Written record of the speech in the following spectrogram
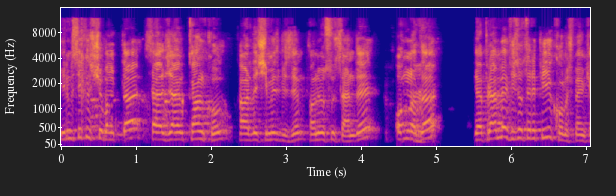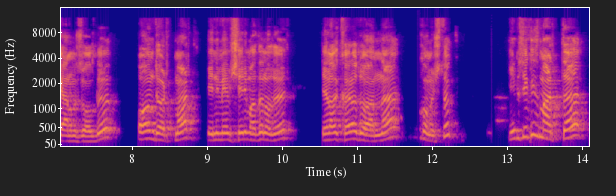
28 Şubat'ta Selcan Kankul, kardeşimiz bizim, tanıyorsun sen de. Onunla da deprem ve fizyoterapiyi konuşma imkanımız oldu. 14 Mart benim hemşerim Adanalı Celal Karadoğan'la konuştuk. 28 Mart'ta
